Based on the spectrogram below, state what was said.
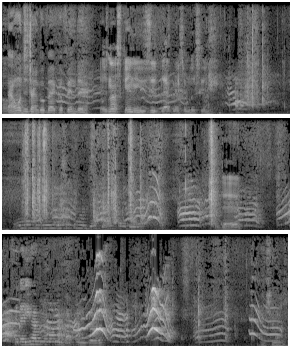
Oh, that one just trying to go back up in there. It's not skinny. It's just black makes him look skinny. Dude, there's something on this side, so good. Dad. Today you have another one in the bathroom, girl. What shoes?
